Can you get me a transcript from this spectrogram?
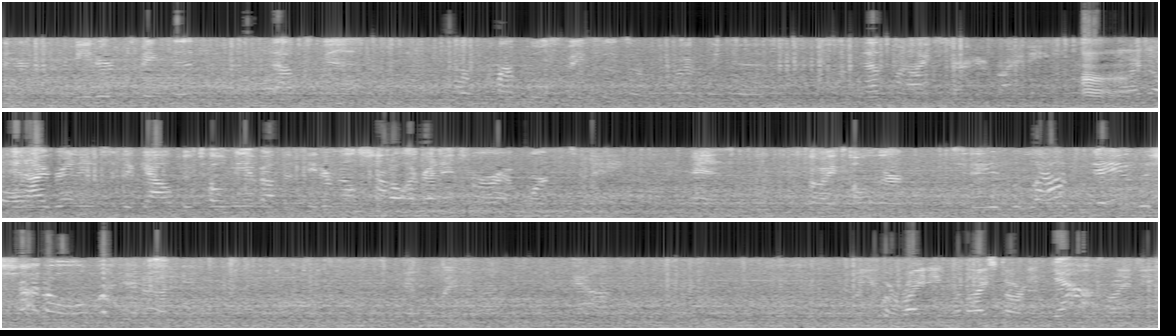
center metered spaces. That's when, or carpool spaces or whatever they did. That's when I started writing. Uh, I know. And I ran into the gal who told me about the Cedar Mill shuttle. I ran into her at work today. And so I told her, today's the last day of the shuttle. can't believe it. yeah. Well, you were writing when I started Yeah. writing,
